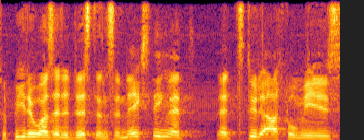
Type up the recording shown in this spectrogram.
So Peter was at a distance. The next thing that, that stood out for me is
